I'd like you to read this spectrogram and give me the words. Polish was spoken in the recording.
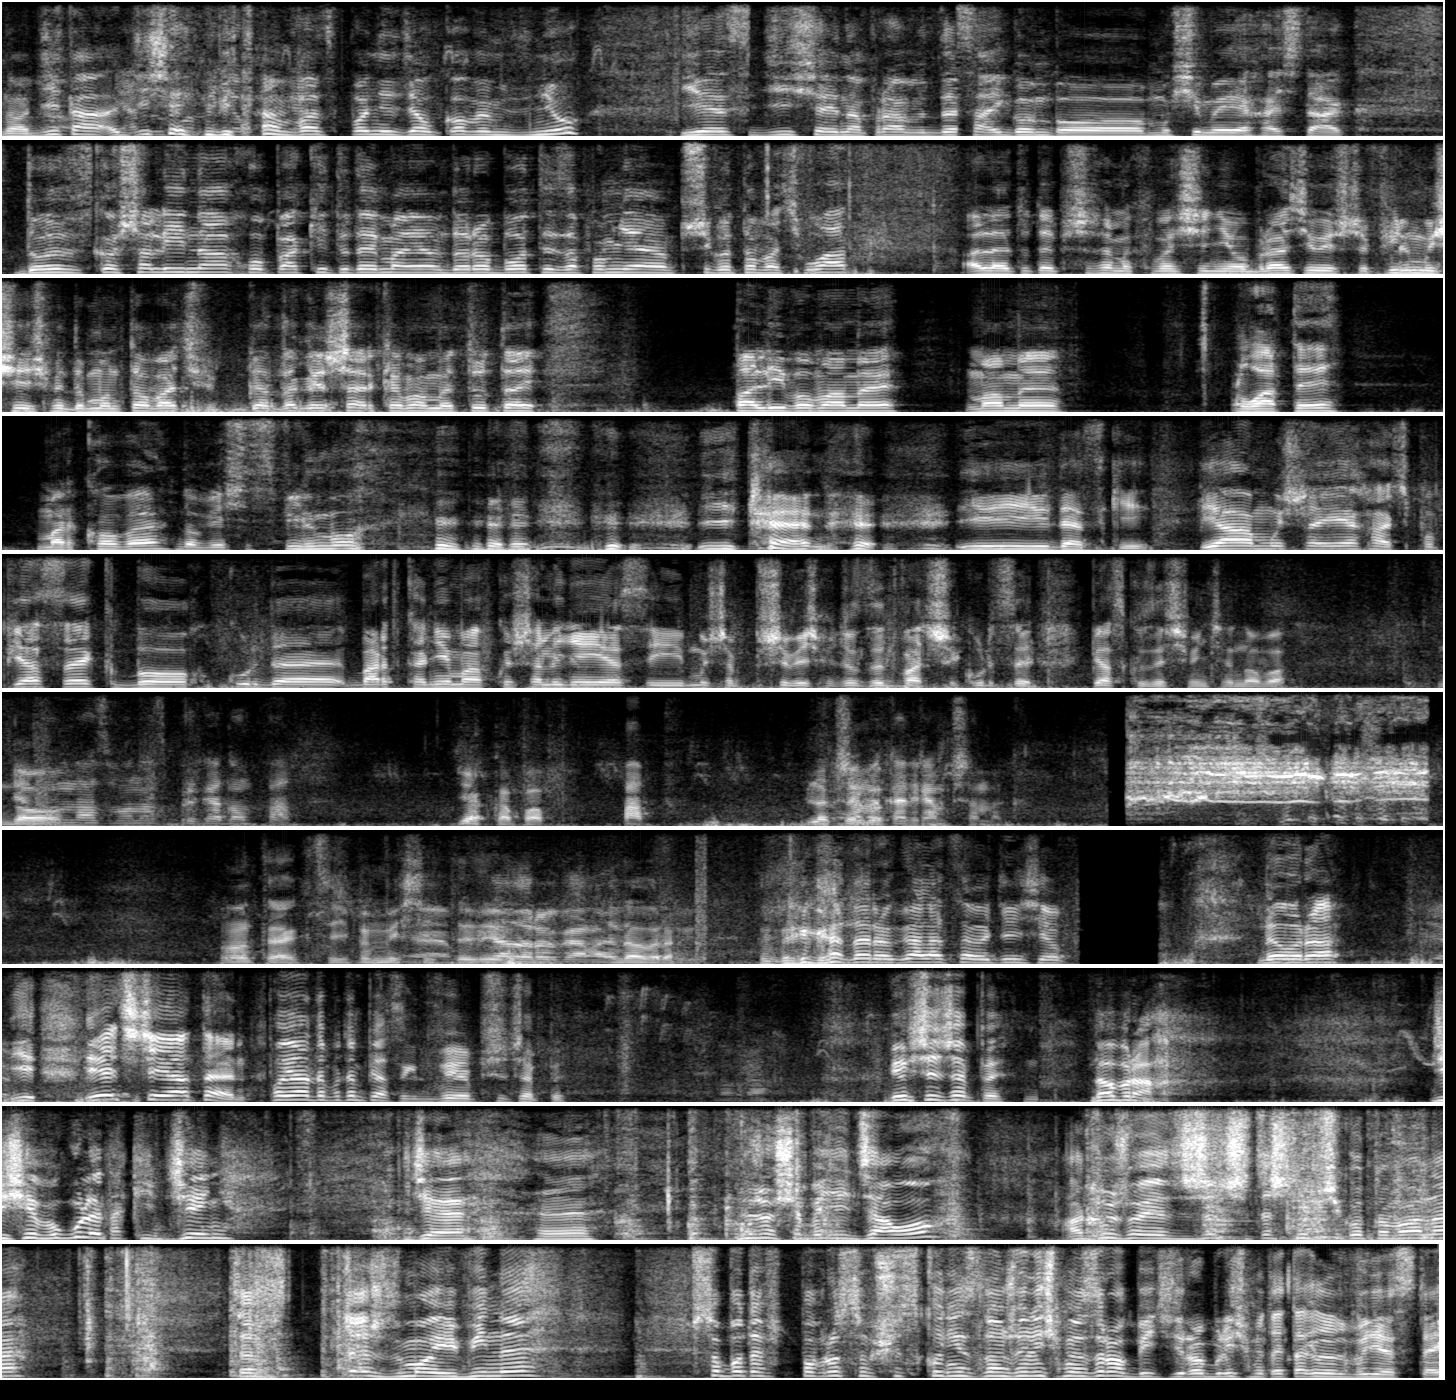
No, dzita, dzisiaj witam was w poniedziałkowym dniu. Jest dzisiaj naprawdę Saigon, bo musimy jechać tak. Do Koszalina, chłopaki tutaj mają do roboty, zapomniałem przygotować ład, ale tutaj Przemek chyba się nie obraził, jeszcze film musieliśmy domontować, zagęszczarkę mamy tutaj, paliwo mamy, mamy łaty markowe, dowie się z filmu i ten, i deski. Ja muszę jechać po piasek, bo kurde Bartka nie ma, w Koszalinie jest i muszę przywieźć chociaż ze 2-3 kursy piasku ze Święcianowa. No. No, nazwał nas brygadą PAP. jaka pap? PAP. Dlaczego? Przemek, Adrian Przemek. No tak, coś wymyślić Nie, to Brygada wiem. Rogala. Dobra. Brygada Rogala cały dzień się op... Dobra. Je, jedźcie, ja ten. Pojadę potem piasek, dwie przyczepy. Dobra. Dwie przyczepy. Dobra. Dzisiaj w ogóle taki dzień, gdzie e, dużo się będzie działo, a dużo jest rzeczy też nieprzygotowane. Też, też z mojej winy. W sobotę po prostu wszystko nie zdążyliśmy zrobić. Robiliśmy i tak do 20.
